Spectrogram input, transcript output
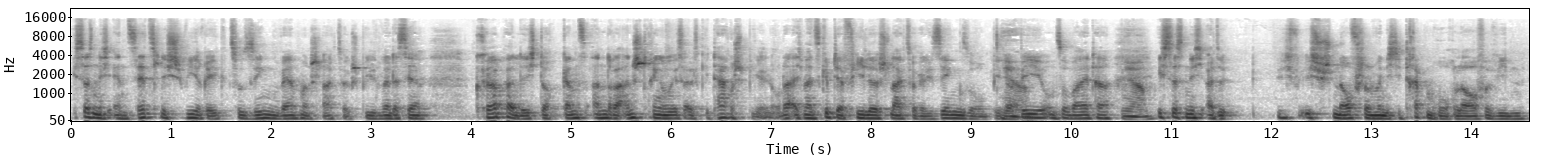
Ist das nicht entsetzlich schwierig zu singen, während man Schlagzeug spielt? Weil das ja körperlich doch ganz andere Anstrengung ist als Gitarre spielen, oder? Ich meine, es gibt ja viele Schlagzeuger, die singen, so BAB Ja. und so weiter. Ja. Ist das nicht, also ich, ich schnauf schon, wenn ich die Treppen hochlaufe wie ein,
